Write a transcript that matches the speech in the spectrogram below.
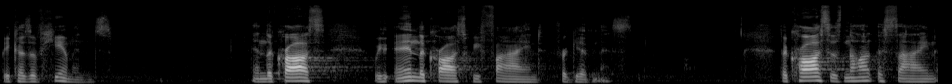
because of humans. In the cross, we, in the cross, we find forgiveness. The cross is not a sign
